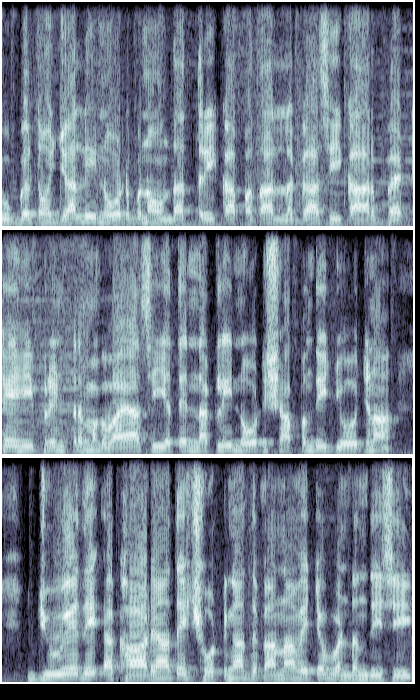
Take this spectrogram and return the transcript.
Google ਤੋਂ ਜਾਲੀ ਨੋਟ ਬਣਾਉਣ ਦਾ ਤਰੀਕਾ ਪਤਾ ਲੱਗਾ ਸੀ। ਘਰ ਬੈਠੇ ਹੀ ਪ੍ਰਿੰਟਰ ਮੰਗਵਾਇਆ ਸੀ ਅਤੇ ਨਕਲੀ ਨੋਟ ਛਾਪਣ ਦੀ ਯੋਜਨਾ ਜੂਏ ਦੇ ਅਖਾੜਿਆਂ ਤੇ ਛੋਟੀਆਂ ਦੁਕਾਨਾਂ ਵਿੱਚ ਵੰਡਣ ਦੀ ਸੀ।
